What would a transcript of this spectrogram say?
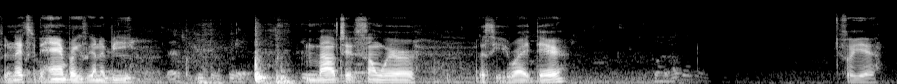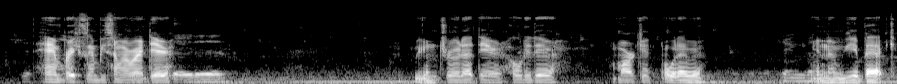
So next the handbrake is gonna be mounted somewhere, let's see, right there. So yeah, handbrake is gonna be somewhere right there. We're gonna drill that there, hold it there, mark it or whatever, and then we get back.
